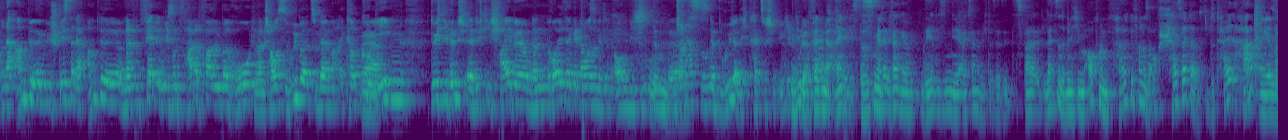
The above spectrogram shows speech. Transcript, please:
an der Ampel irgendwie, stehst an der Ampel und dann fährt irgendwie so ein Fahrradfahrer über Rot und dann schaust du rüber zu deinem Ko Ja. Kollegen durch die, Wind, äh, durch die Scheibe und dann rollt er genauso mit den Augen wie du. Stimmt, und schon hast du so eine Brüderlichkeit zwischen Uh, irgendjemandem. da den du fällt mir ein, das ist mir, ich weiß nicht, nee, nee, Alexander, ich das erzählt. Das war letztens, da bin ich eben auch mit dem Fahrrad gefahren, das ist auch scheiß Wetter, total hart eigentlich, also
